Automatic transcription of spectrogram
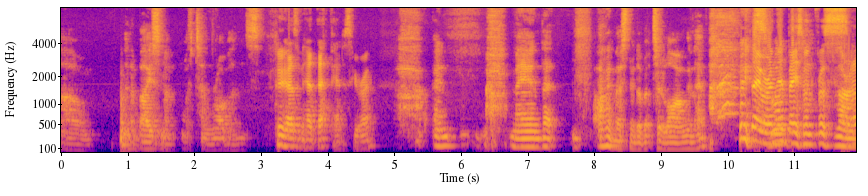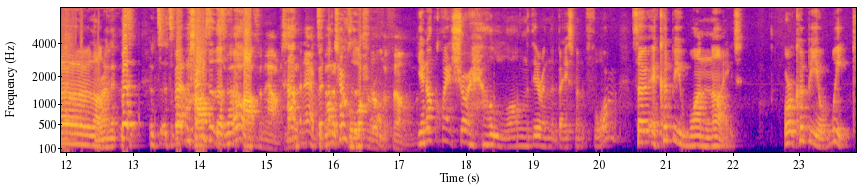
um, in a basement with Tim Robbins. Who hasn't had that fantasy, right? And man, that I think they spent a bit too long in that. They were in that basement for so long. But it's, it's but about, in terms half, of the it's about film- half an hour. Half an hour, It's but in terms of the film- of the film. You're not quite sure how long they're in the basement for. So it could be one night, or it could be a week.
